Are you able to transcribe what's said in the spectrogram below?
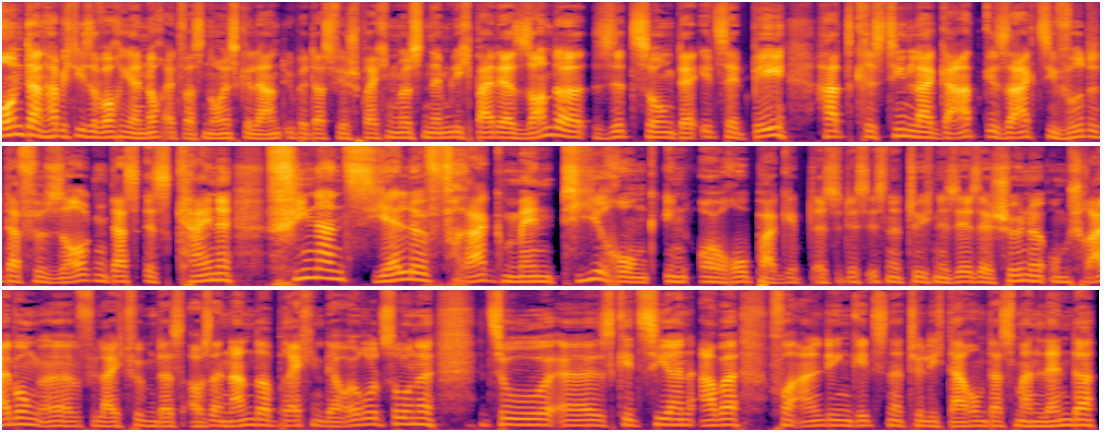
Und dann habe ich diese Woche ja noch etwas Neues gelernt, über das wir sprechen müssen, nämlich bei der Sonder Sitzung der EZB hat Christine Lagarde gesagt, sie würde dafür sorgen, dass es keine finanzielle Fragmentierung in Europa gibt. Also das ist natürlich eine sehr, sehr schöne Umschreibung, äh, vielleicht für das Auseinanderbrechen der Eurozone zu äh, skizzieren, aber vor allen Dingen geht es natürlich darum, dass man Länder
